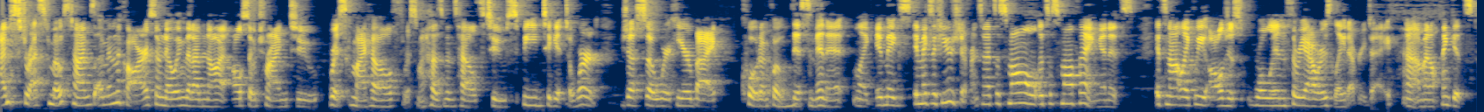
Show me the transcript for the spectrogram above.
I'm stressed most times I'm in the car, so knowing that I'm not also trying to risk my health, risk my husband's health to speed to get to work just so we're here by quote unquote this minute, like it makes it makes a huge difference. And it's a small it's a small thing and it's it's not like we all just roll in 3 hours late every day. Um, I don't think it's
